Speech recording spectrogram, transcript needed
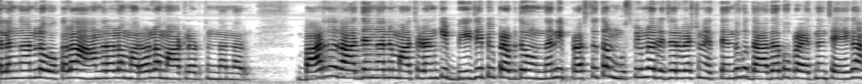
తెలంగాణలో ఒకలా ఆంధ్రాలో మరోలా మాట్లాడుతుందన్నారు. భారత రాజ్యాంగాన్ని మార్చడానికి బీజేపీ ప్రభుత్వం ఉందని ప్రస్తుతం ముస్లింల రిజర్వేషన్ ఎత్తేందుకు దాదాపు ప్రయత్నం చేయగా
